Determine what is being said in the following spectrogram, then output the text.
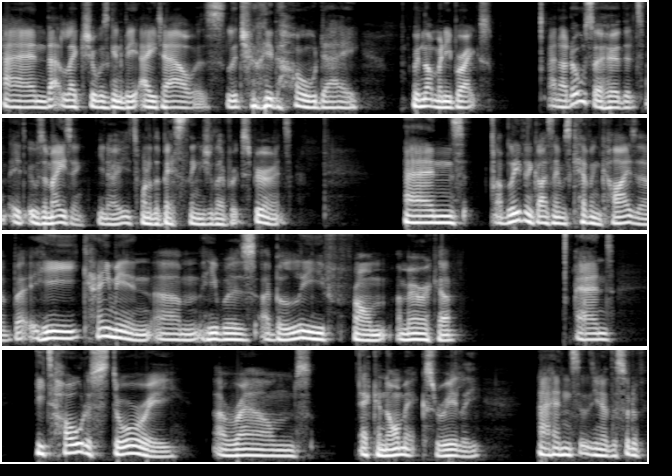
and that lecture was going to be eight hours, literally the whole day, with not many breaks. And I'd also heard that it, it was amazing. You know, it's one of the best things you'll ever experience. And I believe the guy's name was Kevin Kaiser, but he came in. Um, he was, I believe, from America, and he told a story around economics, really, and you know the sort of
